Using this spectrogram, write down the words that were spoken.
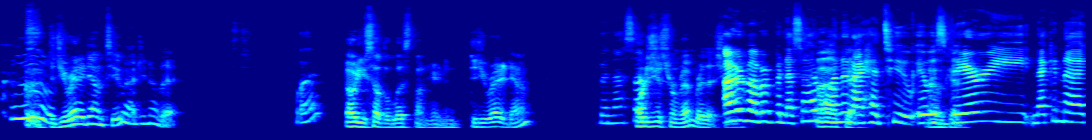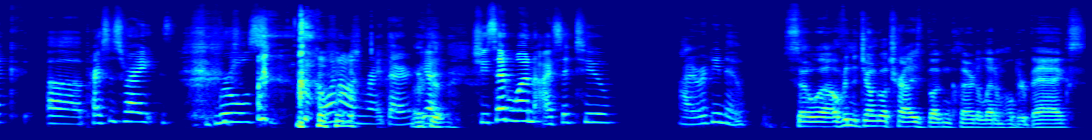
Ooh. Did you write it down too? How'd you know that? What? Oh, you saw the list on here. Did, did you write it down, Vanessa? or did you just remember that? She... I remember Vanessa had Oh, one and okay. I had two. It was Okay. very neck and neck. Uh, Price is Right rules going on right there. Yeah, she said one, I said two. I already knew. So uh, over in the jungle, Charlie's bugging Claire to let him hold her bags.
